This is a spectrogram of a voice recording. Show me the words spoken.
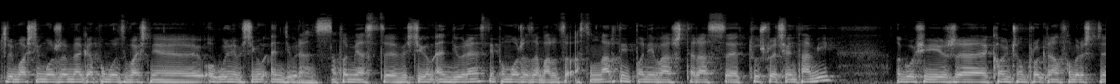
który właśnie może mega pomóc właśnie ogólnie wyścigom endurance. Natomiast wyścigom endurance nie pomoże za bardzo Aston Martin, ponieważ teraz tuż przed świętami ogłosili, że kończą program fabryczny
